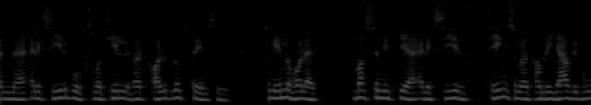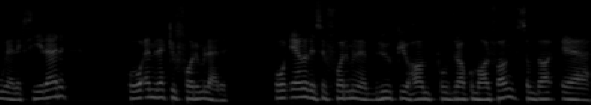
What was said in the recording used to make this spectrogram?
en eh, eliksirbok som har tilhørt Halvblodsprinsen, som inneholder masse nyttige eliksirting som gjør at han blir jævlig god i eliksirer, og en rekke formler. Og en av disse formlene bruker jo han på Draco Malfang, som da er,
